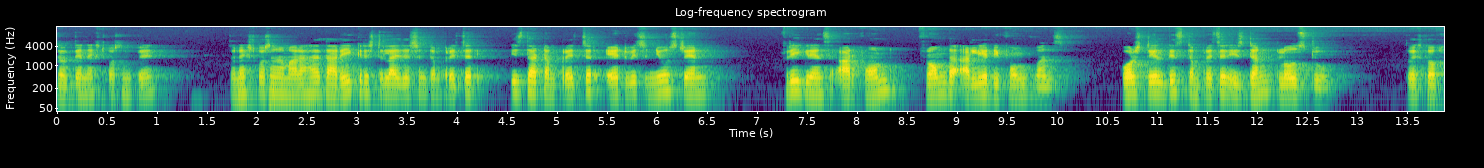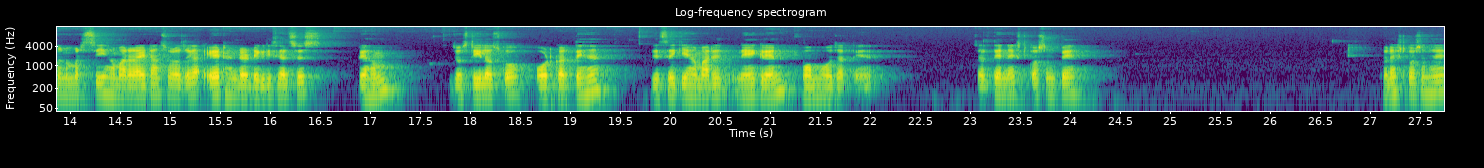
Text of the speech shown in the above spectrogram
चलते हैं नेक्स्ट क्वेश्चन पे। तो नेक्स्ट क्वेश्चन हमारा है the recrystallization temperature is the temperature at which new strain free grains are formed from the earlier deformed ones और still this temperature is done close to तो इसका ऑप्शन नंबर सी हमारा राइट आंसर हो जाएगा एट हंड्रेड डिग्री सेल्सियस पे हम जो स्टील है उसको कोट करते हैं, जिससे कि हमारे नए ग्रेन फॉर्म हो जाते हैं। चलते हैं नेक्स्ट क्वेश्चन पे। तो नेक्स्ट क्वेश्चन है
